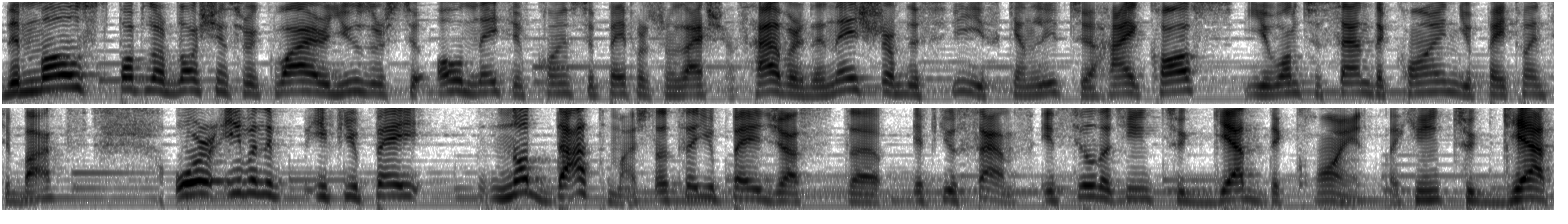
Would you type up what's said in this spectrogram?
The most popular blockchains require users to own native coins to pay for transactions. However, the nature of these fees can lead to high costs. You want to send the coin, you pay 20 bucks, or even if, if you pay not that much, let's say you pay just uh, a few cents, it's still that you need to get the coin. Like you need to get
